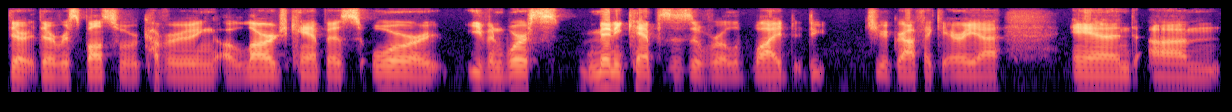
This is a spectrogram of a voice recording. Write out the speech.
They're they're responsible for covering a large campus or even worse many campuses over a wide geographic area and um,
